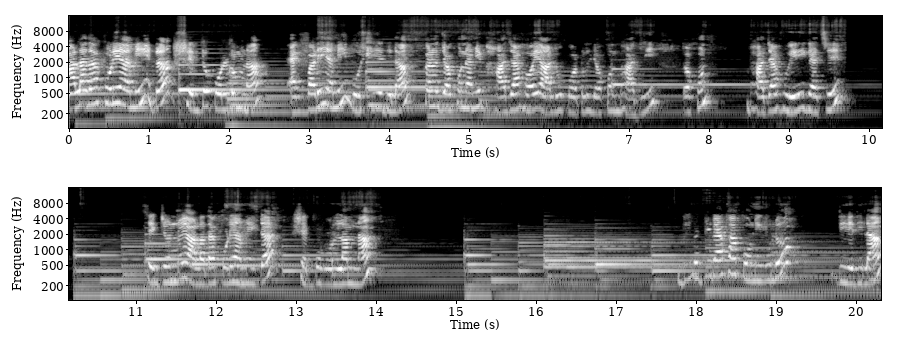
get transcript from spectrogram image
আলাদা করে আমি এটা সেদ্ধ করলাম না। একবারেই আমি বসিয়ে দিলাম। কারণ যখন আমি ভাজা হয় আলু পটল যখন ভাজি, তখন ভাজা হয়েই গেছে। সেই জন্যই আলাদা করে আমি এটা সেদ্ধ করলাম না। ভেজে রাখা পনিগুলো দিয়ে দিলাম।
